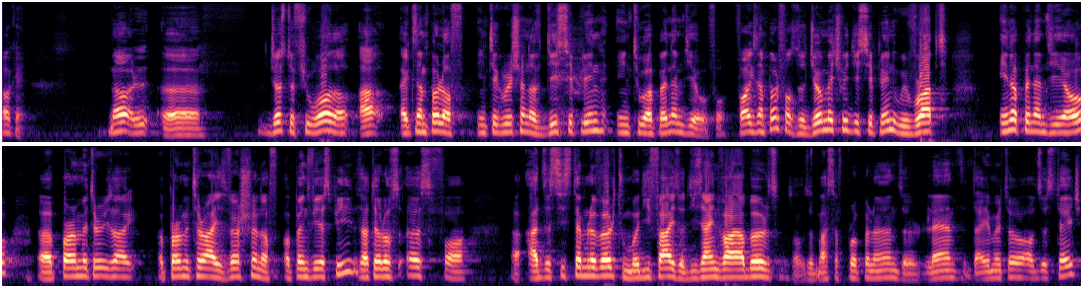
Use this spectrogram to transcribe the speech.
Okay. Now, uh, just a few words are example of integration of discipline into OpenMDAO. For, for example, for the geometry discipline, we've wrapped in OpenMDAO a parameterized, a parameterized version of OpenVSP that allows us for uh, at the system level to modify the design variables, so the mass of propellant, the length, the diameter of the stage,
